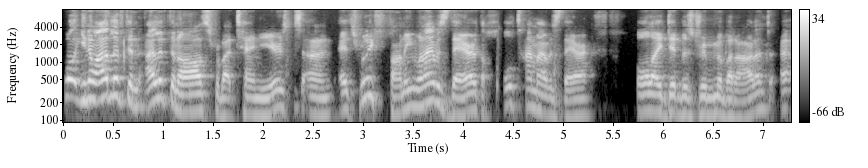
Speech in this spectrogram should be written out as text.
Well, you know, I lived in I lived in Oz for about ten years, and it's really funny. When I was there, the whole time I was there, all I did was dream about Ireland. Uh,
